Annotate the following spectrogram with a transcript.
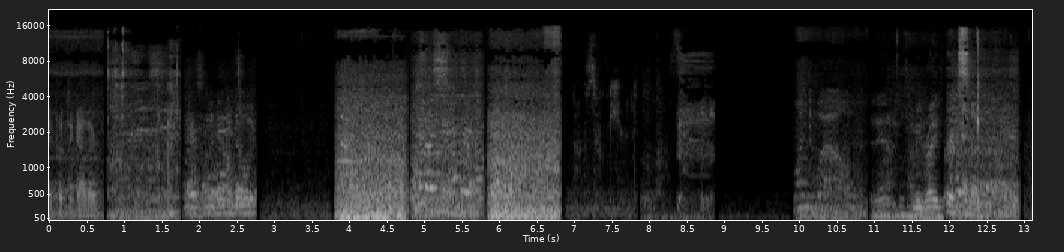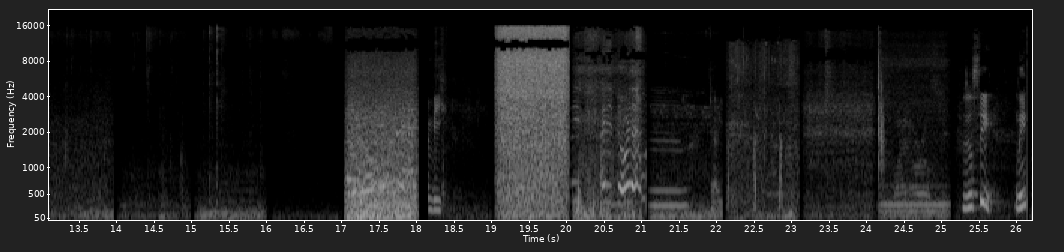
I put together. Yeah. I mean, right. I didn't know that was. We'll see. Lean.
